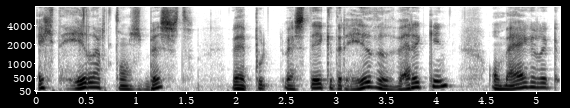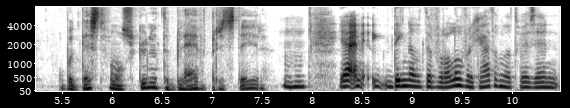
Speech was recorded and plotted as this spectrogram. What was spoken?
echt heel hard ons best. Wij, wij steken er heel veel werk in om eigenlijk op het best van ons kunnen te blijven presteren. Mhm. Ja, en ik denk dat het er vooral over gaat, omdat wij zijn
